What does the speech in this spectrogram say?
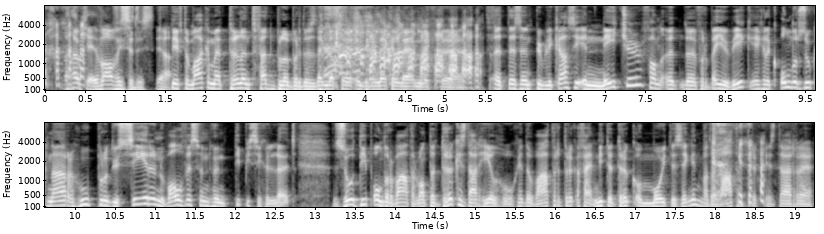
Oké, walvissen dus. Ja. Het heeft te maken met trillend vetblubber, dus ik denk dat het in de gelijke lijn ligt. eh. Het is een publicatie in Nature van eh, de voorbije week. Eigenlijk onderzoek naar hoe produceren walvissen hun typische geluid zo diep onder water. Want de druk is daar heel hoog. Hè. De waterdruk, enfin, niet de druk om mooi te zingen, maar de waterdruk is daar,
